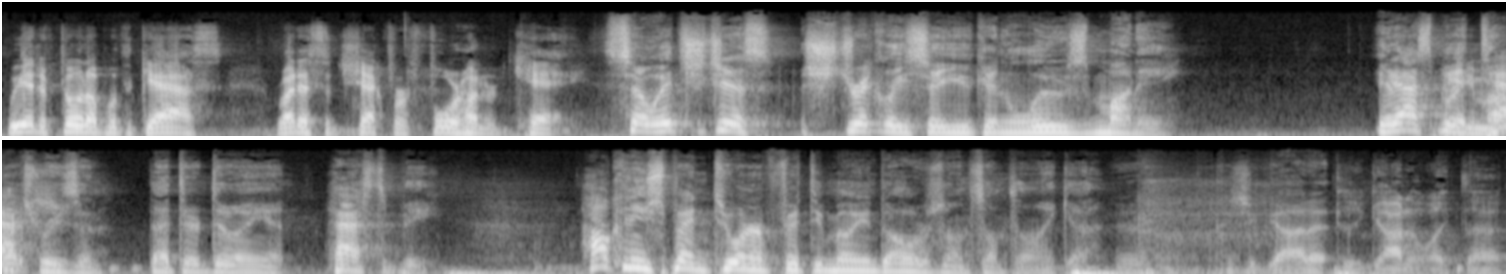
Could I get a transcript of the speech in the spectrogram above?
we had to fill it up with gas. Write us a check for 400k. So it's just strictly so you can lose money. It has to be Pretty a tax much. reason that they're doing it. Has to be. How can you spend two hundred fifty million dollars on something like that? Because you got it. You got it like that.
